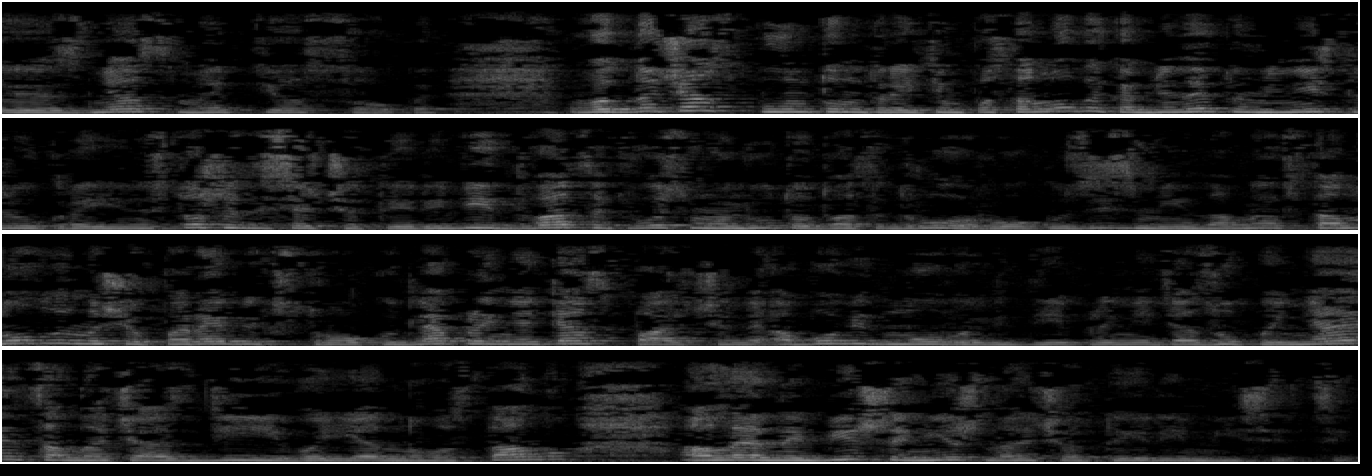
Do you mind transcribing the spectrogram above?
е, з дня смерті особи. Водночас пунктом 3 постанови Кабінету міністрів України 164 від 28 лютого 2022 року зі змінами встановлено, що перебіг строку для прийняття спадщини або відмови від її прийняття зупиняється на час дії воєнного стану, але не більше ніж на 4 місяці.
